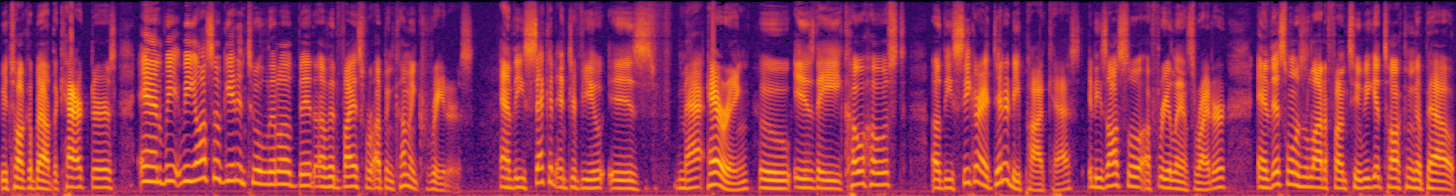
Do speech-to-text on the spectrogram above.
We talk about the characters, and we we also get into a little bit of advice for up and coming creators. And the second interview is Matt Herring, who is the co-host of the Secret Identity podcast, and he's also a freelance writer. And this one was a lot of fun too. We get talking about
